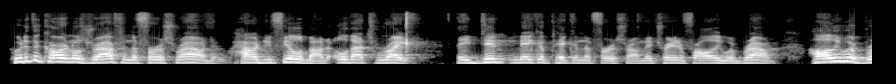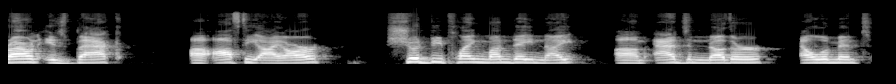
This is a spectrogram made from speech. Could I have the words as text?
who did the Cardinals draft in the first round? How did you feel about it? Oh, that's right. They didn't make a pick in the first round. They traded for Hollywood Brown. Hollywood Brown is back uh, off the IR, should be playing Monday night. Um, adds another element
